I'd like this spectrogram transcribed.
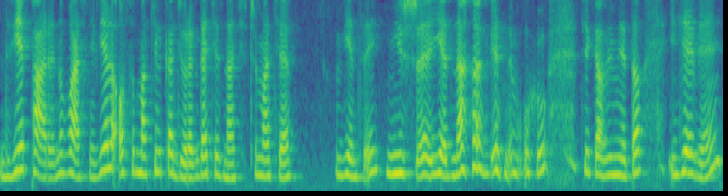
dwie pary. No właśnie, wiele osób ma kilka dziurek. Dajcie znać, czy macie więcej niż e, jedna w jednym uchu. Ciekawi mnie to. I dziewięć.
